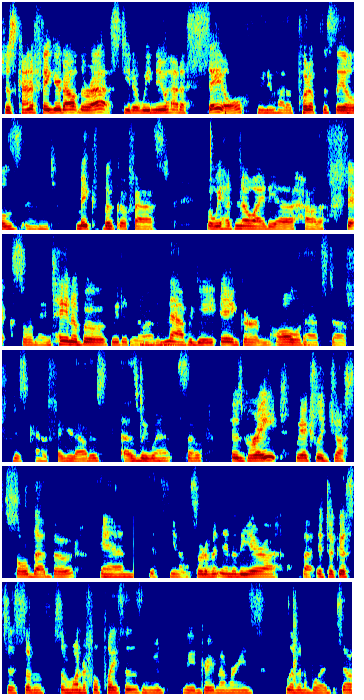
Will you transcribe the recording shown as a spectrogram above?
just kind of figured out the rest. You know, we knew how to sail, we knew how to put up the sails and make the boat go fast, but we had no idea how to fix or maintain a boat. We didn't know how to mm. navigate, anchor. I mean, all of that stuff just kind of figured out as as we went. So it was great. We actually just sold that boat, and it's you know sort of an end of the era but it took us to some some wonderful places and we, we had great memories living aboard. So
